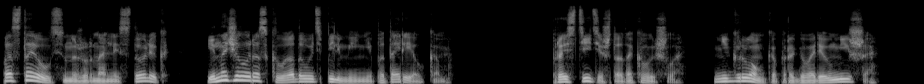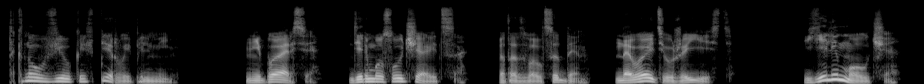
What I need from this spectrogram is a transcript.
Поставил все на журнальный столик и начал раскладывать пельмени по тарелкам. «Простите, что так вышло», — негромко проговорил Миша, ткнув вилкой в первый пельмень. «Не парься, дерьмо случается», — отозвался Дэн. «Давайте уже есть». Ели молча.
